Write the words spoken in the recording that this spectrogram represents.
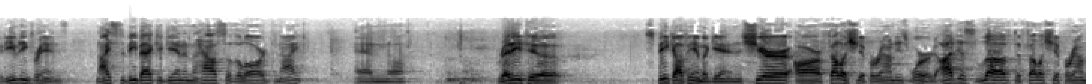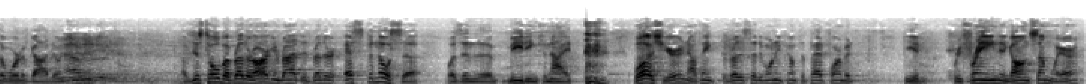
Good evening, friends. Nice to be back again in the house of the Lord tonight and uh, ready to speak of Him again and share our fellowship around His Word. I just love to fellowship around the Word of God, don't you? I was just told by Brother Arganbright that Brother Espinosa was in the meeting tonight. was here, and I think the brother said they wanted to come to the platform, but he had refrained and gone somewhere.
